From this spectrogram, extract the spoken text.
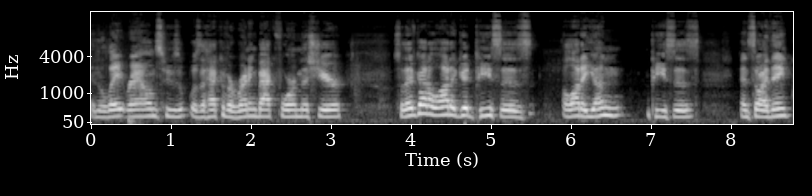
in the late rounds, who was a heck of a running back for him this year. So they've got a lot of good pieces, a lot of young pieces. And so I think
